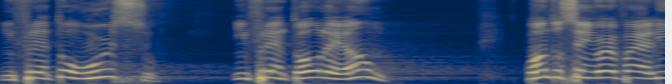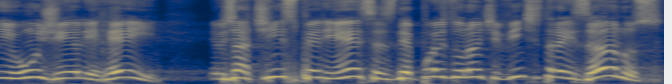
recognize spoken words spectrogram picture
Enfrentou o urso, enfrentou o leão. Quando o Senhor vai ali unge ele rei, ele já tinha experiências, depois durante 23 anos,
